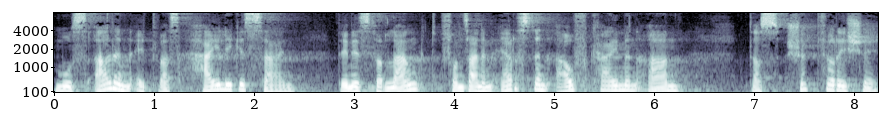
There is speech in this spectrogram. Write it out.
muss allen etwas Heiliges sein, denn es verlangt von seinem ersten Aufkeimen an das schöpferische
